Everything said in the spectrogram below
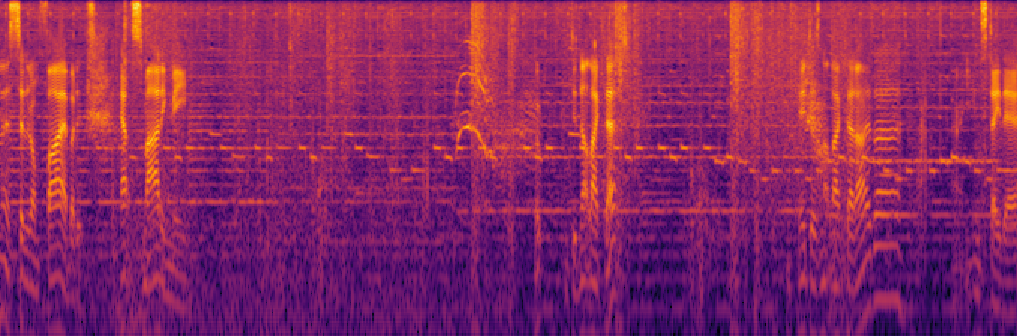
Trying to set it on fire, but it's outsmarting me. Oh, did not like that. Okay, does not like that either. You can stay there.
